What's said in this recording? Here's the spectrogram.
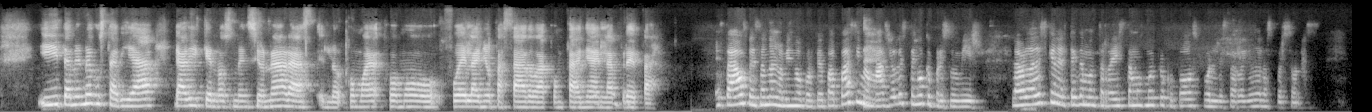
Y también me gustaría, Gaby, que nos mencionaras cómo, cómo fue el año pasado Acompaña en la prepa. Estábamos pensando en lo mismo, porque papás y mamás, yo les tengo que presumir. La verdad es que en el TEC de Monterrey estamos muy preocupados por el desarrollo de las personas.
